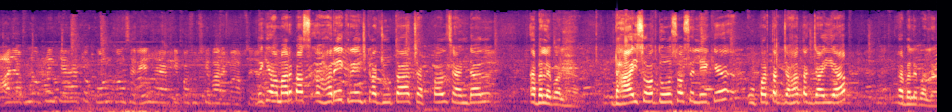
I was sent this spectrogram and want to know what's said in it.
आज आपने ओपनिंग किया है तो कौन कौन से रेंज है आपके पास उसके बारे में आपसे देखिए हमारे पास हर एक रेंज का जूता चप्पल सैंडल अवेलेबल है। ढाई सौ दो सौ से लेके ऊपर तक जहाँ तक जाइए आप अवेलेबल है।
